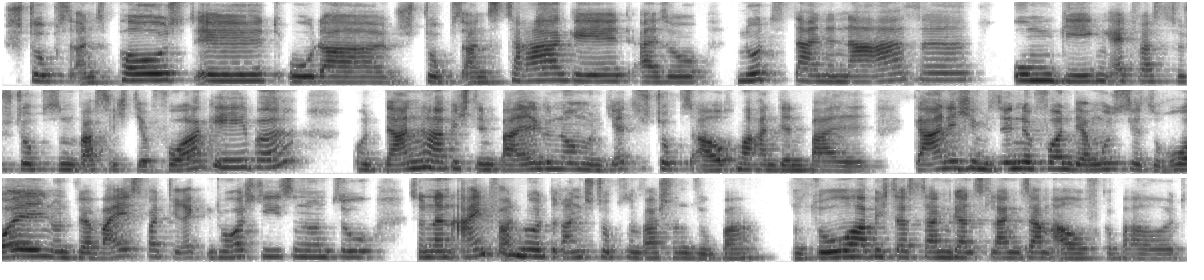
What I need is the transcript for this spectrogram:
Stups ans Post-it oder Stups ans Target. Also nutz deine Nase, um gegen etwas zu stupsen, was ich dir vorgebe. Und dann habe ich den Ball genommen und jetzt stups auch mal an den Ball. Gar nicht im Sinne von, der muss jetzt rollen und wer weiß, was direkt ein Tor schießen und so, sondern einfach nur dran stupsen war schon super. Und so habe ich das dann ganz langsam aufgebaut.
